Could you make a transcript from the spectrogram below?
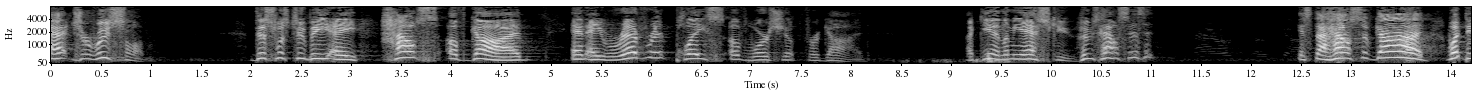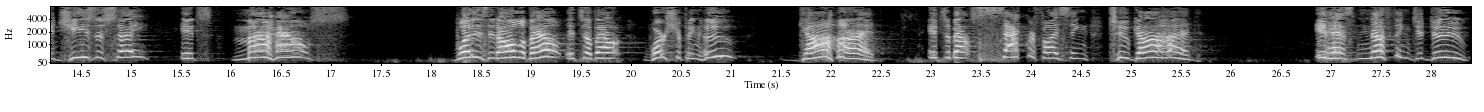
at Jerusalem. This was to be a house of God and a reverent place of worship for God. Again, let me ask you, whose house is it? It's the house of God. What did Jesus say? It's my house. What is it all about? It's about worshiping who? God. It's about sacrificing to God. It has nothing to do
